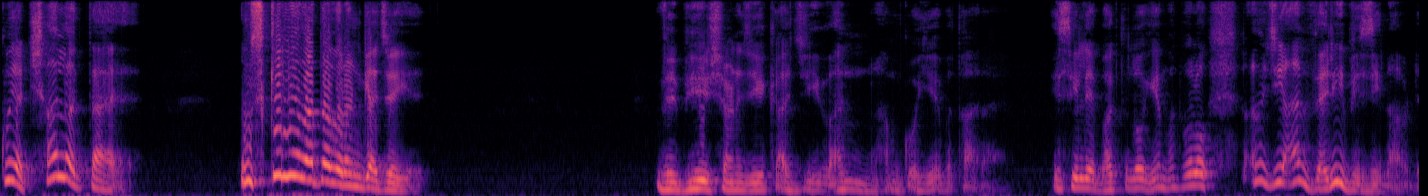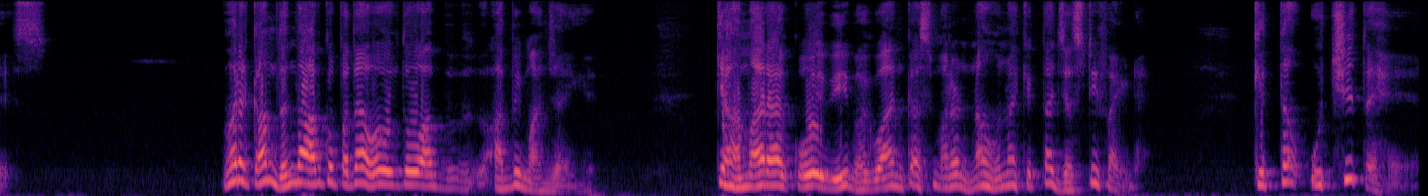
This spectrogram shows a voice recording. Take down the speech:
कोई अच्छा लगता है। उसके लिए वातावरण क्या चाहिए? विभीषण जी का जीवन हमको ये बता रहा है। इसीलिए भक्त लोग ये मत बोलो जी I am very busy nowadays हमारा काम धंधा आपको पता हो तो आप आप भी मान जाएँगे। कि हमारा कोई भी भगवान का स्मरण ना होना कितना जस्टिफाइड है, कितना उचित है।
